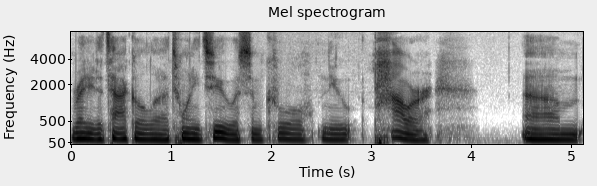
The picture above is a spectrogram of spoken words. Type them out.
ready to tackle uh, 22 with some cool new power. Um,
